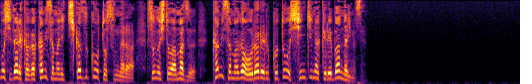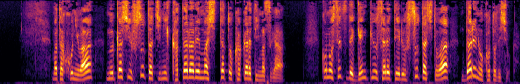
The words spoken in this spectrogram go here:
もし誰かが神様に近づこうとするなら、その人はまず神様がおられることを信じなければなりません。またここには、昔父祖たちに語られましたと書かれていますが、この説で言及されている父祖たちとは誰のことでしょうか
